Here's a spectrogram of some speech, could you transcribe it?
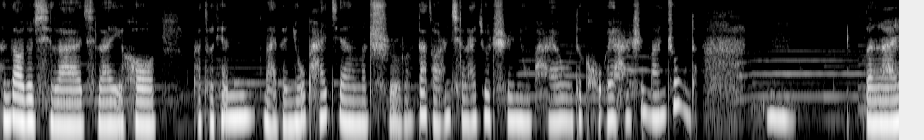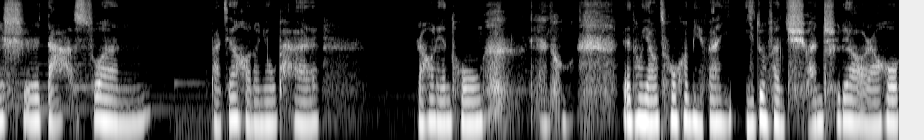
很早就起来，起来以后把昨天买的牛排煎了吃了。大早上起来就吃牛排，我的口味还是蛮重的。嗯，本来是打算把煎好的牛排，然后连同 连同连同洋葱和米饭一顿饭全吃掉，然后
